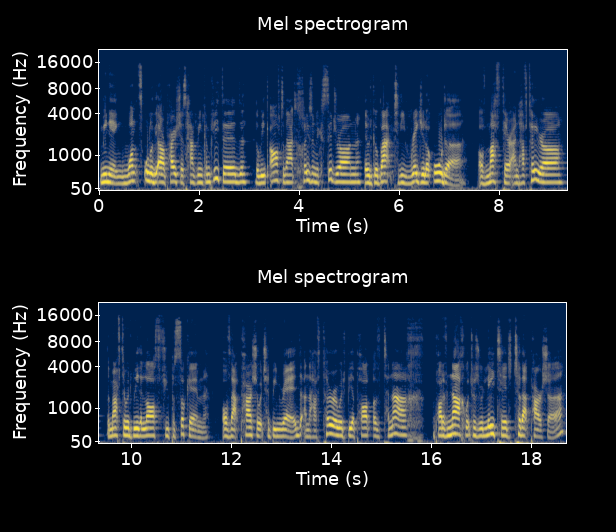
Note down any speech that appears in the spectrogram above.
meaning once all of the Arba parashas have been completed, the week after that, Chozon Sidron, they would go back to the regular order of Maftir and Haftarah. The Maftir would be the last few pasukim of that parsha which had been read, and the Haftarah would be a part of Tanakh, a part of Nach which was related to that parsha.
